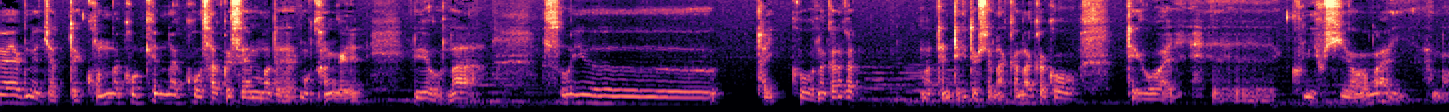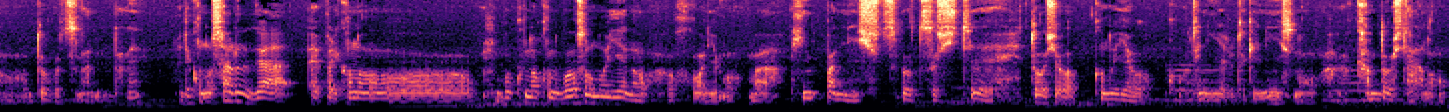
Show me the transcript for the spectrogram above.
えあぐねちゃってこんな滑稽なこう作戦までもう考えるようなそういう体育をなかなか、まあ、天敵としてはなかなかこう手強い、えー、組み不しようないあの動物なんだね。でこの猿がやっぱりこの僕のこの房総の家の方にもまあ頻繁に出没して当初この家をこう手に入れる時にその感動したあの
